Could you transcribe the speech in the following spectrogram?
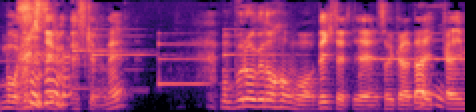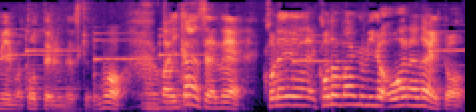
い。もうできてるんですけどね。もうブログの方もできてて、それから第1回目も撮ってるんですけども、い。なるほどまあ、いかんせんね、これ、この番組が終わらないと、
